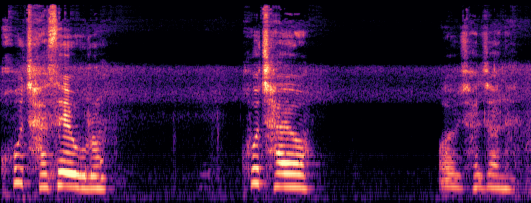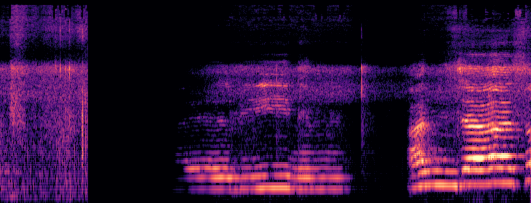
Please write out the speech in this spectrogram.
코 자세요, 그럼. 코 자요. 어유 잘 자네. 할비는 앉아서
